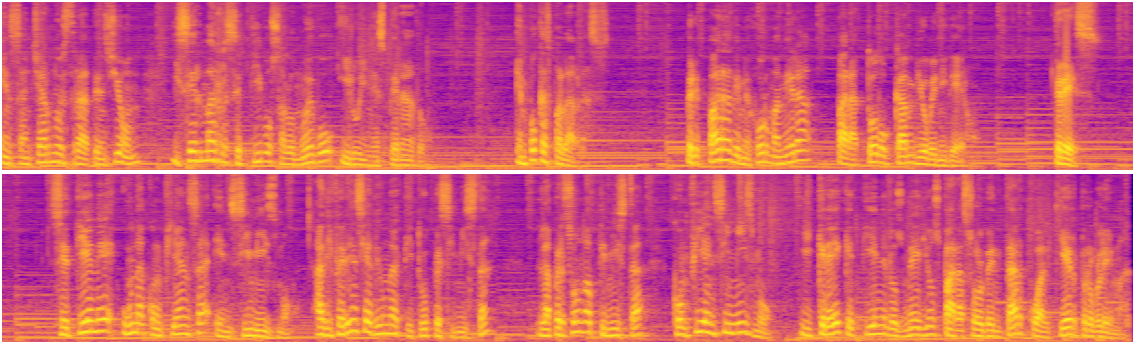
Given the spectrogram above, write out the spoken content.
ensanchar nuestra atención y ser más receptivos a lo nuevo y lo inesperado. En pocas palabras, prepara de mejor manera para todo cambio venidero. 3. Se tiene una confianza en sí mismo. A diferencia de una actitud pesimista, la persona optimista confía en sí mismo y cree que tiene los medios para solventar cualquier problema,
